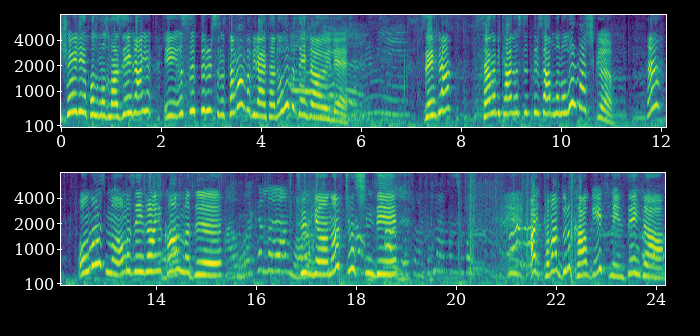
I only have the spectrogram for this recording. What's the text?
şöyle yapalım o zaman. Zehra'yı e, ısıttırırsınız tamam mı birer tane? Olur mu Zehra öyle? Zehra sana bir tane ısıttırsa ablan olur mu aşkım? He? Olmaz mı? Ama Zehra'ya kalmadı. Al bakalım. Tüh ya ne yapacağız şimdi? Ay tamam durun kavga etmeyin Zehra.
